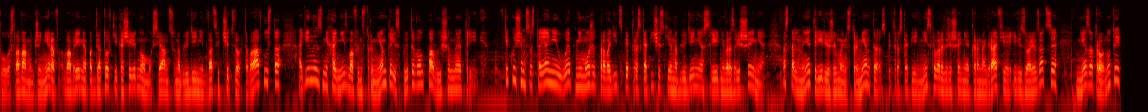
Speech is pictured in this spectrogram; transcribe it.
По словам инженеров, во время подготовки к очередному сеансу наблюдений 24 августа один из механизмов инструмента испытывал повышенное трение текущем состоянии Web не может проводить спектроскопические наблюдения среднего разрешения. Остальные три режима инструмента – спектроскопия низкого разрешения, коронография и визуализация – не затронуты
